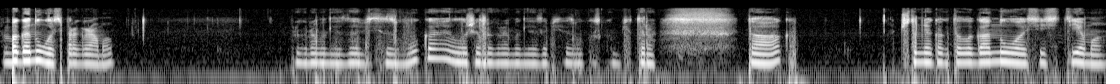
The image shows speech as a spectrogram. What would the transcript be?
баганулась программа. Программа для записи звука. Лучшая программа для записи звука с компьютера. Так. Что-то у меня как-то лаганула система.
